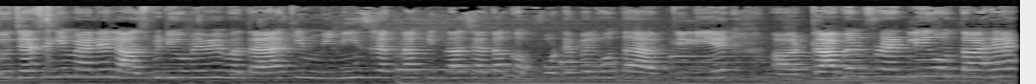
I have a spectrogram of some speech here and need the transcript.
तो जैसे कि मैंने लास्ट वीडियो में भी बताया कि मिनीज रखना कितना ज़्यादा कंफर्टेबल होता है आपके लिए ट्रैवल फ्रेंडली होता है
